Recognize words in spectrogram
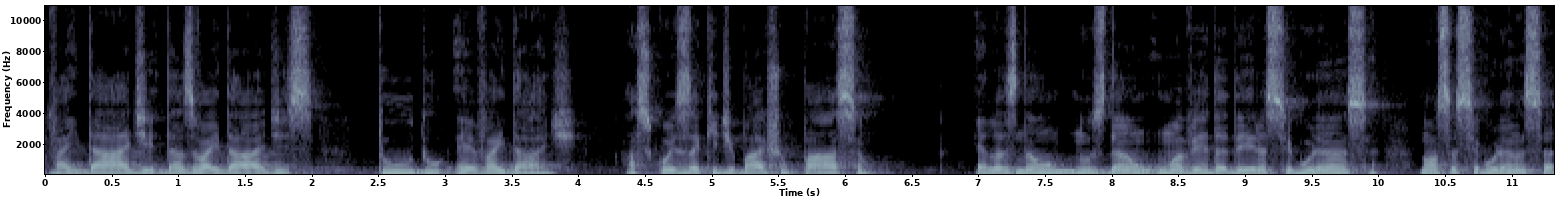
vaidade das vaidades, tudo é vaidade. As coisas aqui de baixo passam, elas não nos dão uma verdadeira segurança. Nossa segurança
